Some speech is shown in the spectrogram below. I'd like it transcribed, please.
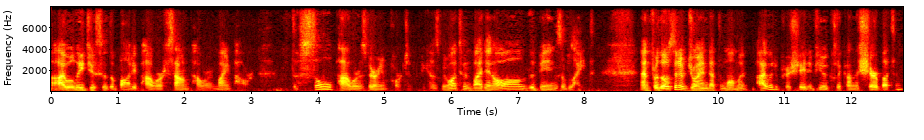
I will lead you through the body power sound power and mind power. The soul power is very important because we want to invite in all the beings of light. And for those that have joined at the moment I would appreciate if you would click on the share button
